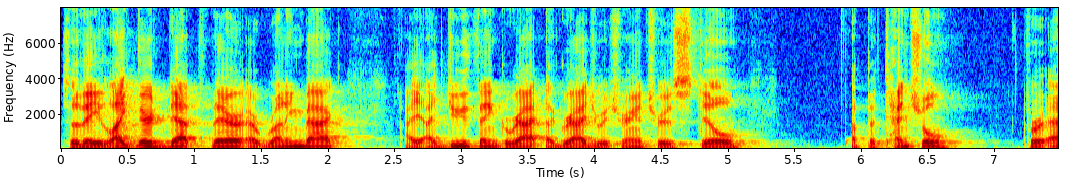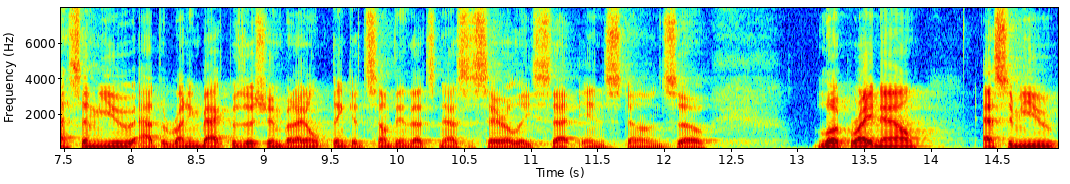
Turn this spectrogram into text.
So they like their depth there at running back. I, I do think a graduate transfer is still a potential for SMU at the running back position, but I don't think it's something that's necessarily set in stone. So look, right now, SMU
